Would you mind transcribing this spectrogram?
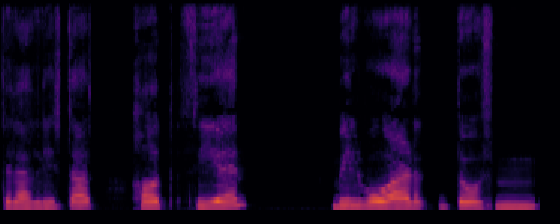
de las listas Hot 100, Billboard 200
